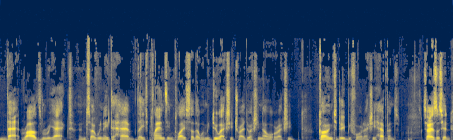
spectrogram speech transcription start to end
that rather than react. And so we need to have these plans in place so that when we do actually trade, we actually know what we're actually going to do before it actually happens. So as I said,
